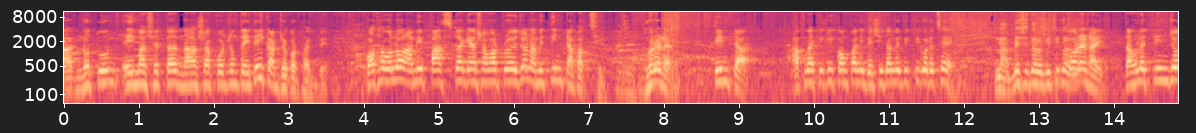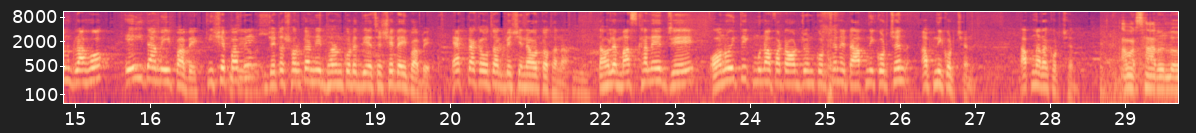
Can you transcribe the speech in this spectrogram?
আর নতুন এই মাসেরটা না আসা পর্যন্ত এটাই কার্যকর থাকবে। কথা হলো আমি পাঁচটা গ্যাস আমার প্রয়োজন আমি তিনটা পাচ্ছি। ধরে নেন তিনটা। আপনাকে কি কোম্পানি বেশি দামে বিক্রি করেছে? না বেশি দামে বিক্রি করে নাই। তাহলে তিনজন গ্রাহক এই দামেই পাবে। কিসে পাবে? যেটা সরকার নির্ধারণ করে দিয়েছে সেটাই পাবে। এক টাকাও তার বেশি নেওয়ার কথা না। তাহলে মাঝখানে যে অনৈতিক মুনাফাটা অর্জন করছেন এটা আপনি করছেন আপনি করছেন। আপনারা করছেন। আমার স্যার হলো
